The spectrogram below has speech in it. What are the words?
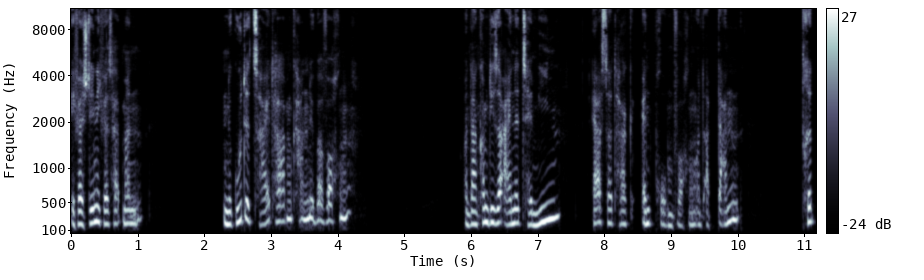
Ich verstehe nicht, weshalb man eine gute Zeit haben kann über Wochen. Und dann kommt dieser eine Termin, erster Tag Endprobenwochen. Und ab dann tritt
